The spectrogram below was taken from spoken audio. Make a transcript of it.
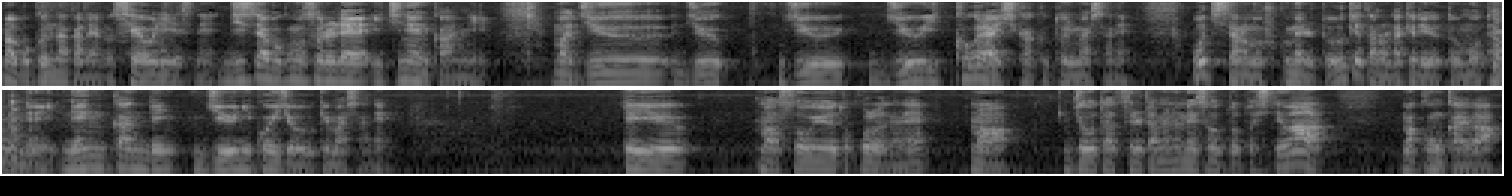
まあ僕の中でのセオリーですね。実際僕もそれで1年間に、まあ、10、10 11個ぐらい資格取りましたね。落ちたのも含めると、受けたのだけで言うと、もう多分ね、年間で12個以上受けましたね。っていう、まあそういうところでね、まあ上達するためのメソッドとしては、まあ今回は、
